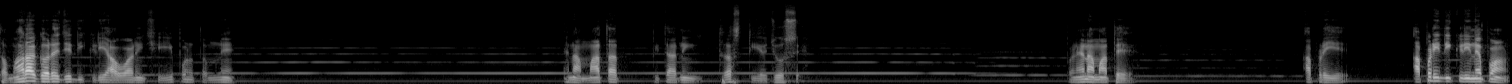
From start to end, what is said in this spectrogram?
તમારા ઘરે જે દીકરી આવવાની છે, એ પણ તમને એના માતા પિતાની દ્રષ્ટિએ જોશે. પણ એના માટે આપણી આપણી દીકરીને પણ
